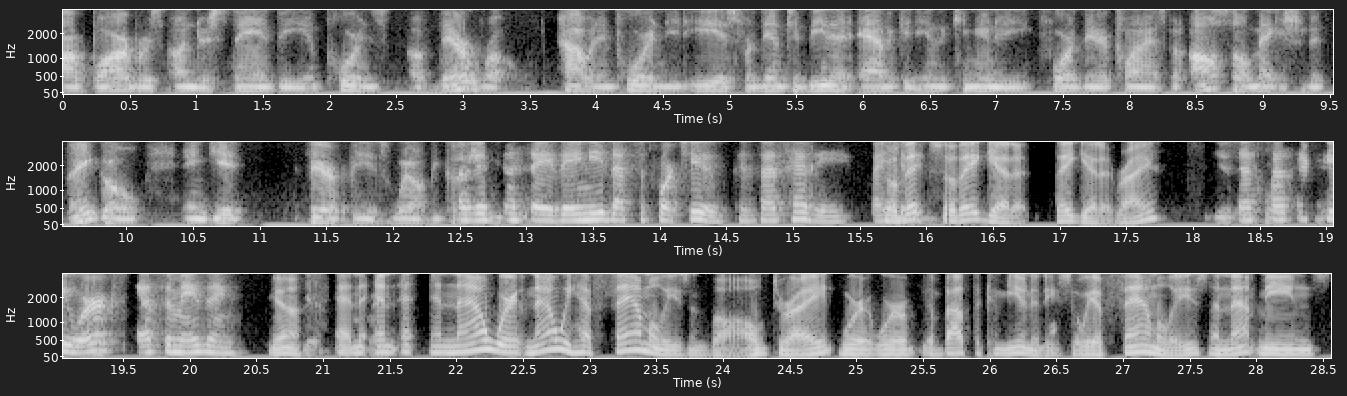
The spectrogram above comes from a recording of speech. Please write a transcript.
our barbers understand the importance of their role how important it is for them to be that advocate in the community for their clients but also making sure that they go and get therapy as well because I was just going to say they need that support too because that's heavy. right? So they so they get it. They get it, right? it's that's how therapy works. That's amazing. Yeah. Yeah. And and and now we're now we have families involved, right? We're we're about the community. So we have families and that means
